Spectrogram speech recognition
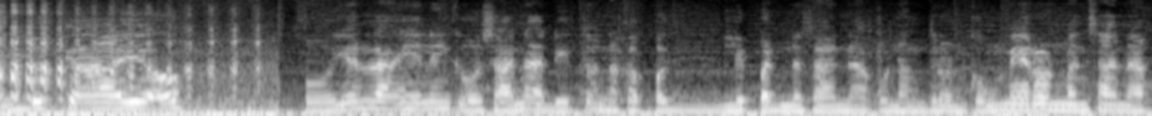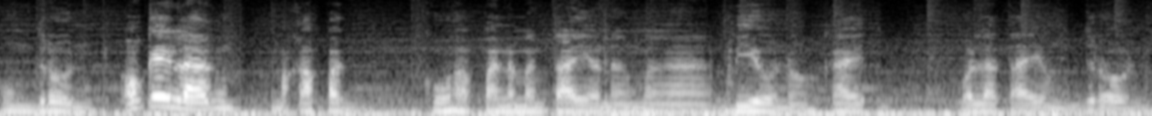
Indot kaayo oh. So, yun lang ang hiling ko. Sana dito nakapaglipad na sana ako ng drone. Kung meron man sana akong drone. Okay lang. Makapagkuha pa naman tayo ng mga view no kahit wala tayong drone.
